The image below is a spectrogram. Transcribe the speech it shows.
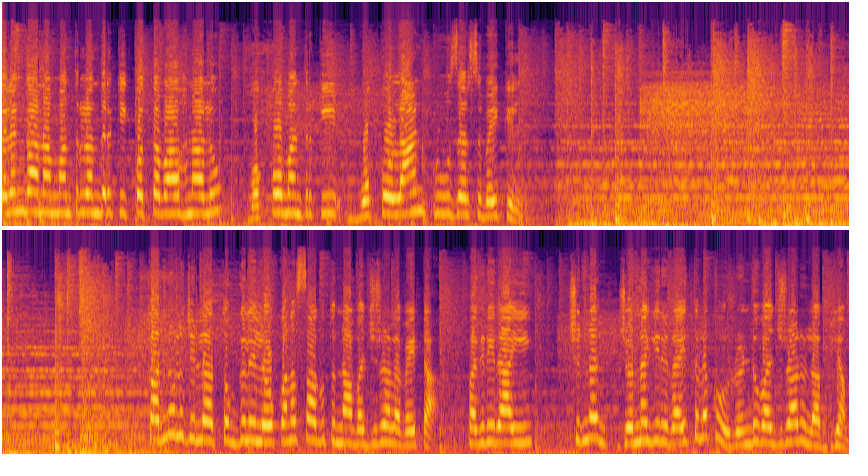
తెలంగాణ మంత్రులందరికీ కొత్త వాహనాలు ఒక్కో మంత్రికి ఒక్కో ల్యాండ్ క్రూజర్స్ వెహికల్ కర్నూలు జిల్లా తొగ్గులిలో కొనసాగుతున్న వజ్రాల వేట. పగిడిరాయి చిన్న జొన్నగిరి రైతులకు రెండు వజ్రాలు లభ్యం.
